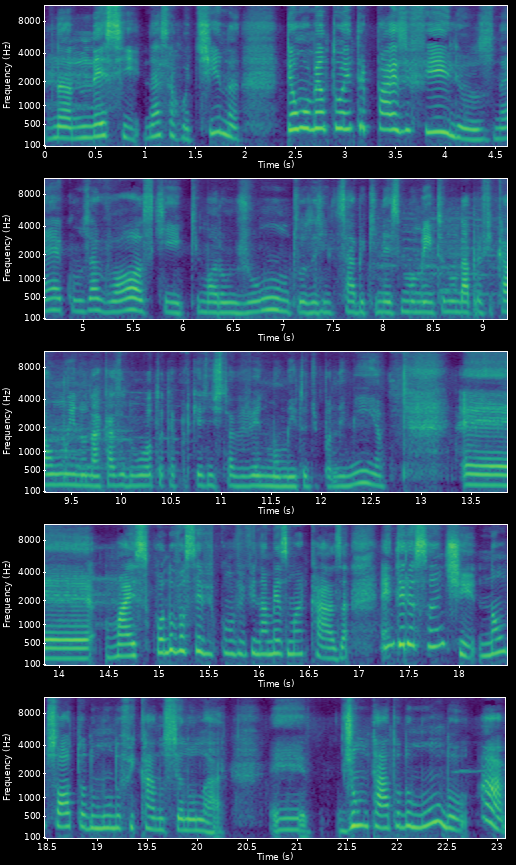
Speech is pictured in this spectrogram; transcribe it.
na, nesse, nessa rotina, ter um momento entre pais e filhos, né? Com os avós que, que moram juntos. A gente sabe que nesse momento não dá para ficar um indo na casa do outro, até porque a gente está vivendo um momento de pandemia. É, mas quando você convive na mesma casa, é interessante não só todo mundo ficar no celular, é, juntar todo mundo. Ah,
